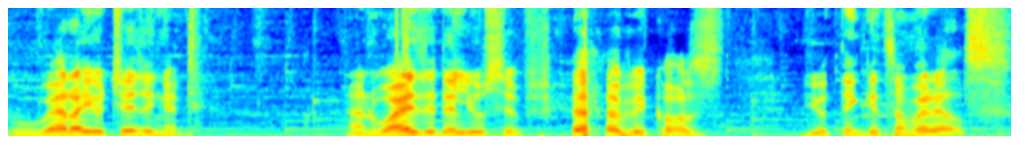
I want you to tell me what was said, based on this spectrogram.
Where are you chasing it? And why is it elusive? because you think it's somewhere else.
